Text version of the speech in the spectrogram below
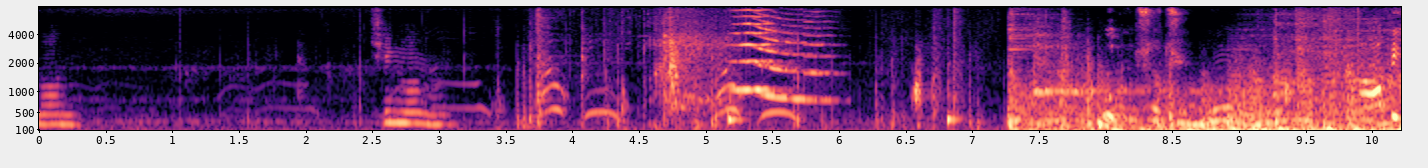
Lan. Kim lan lan? Oğlum satayım ne oluyor? Abi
